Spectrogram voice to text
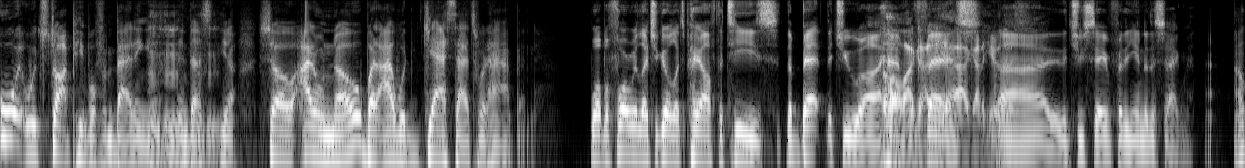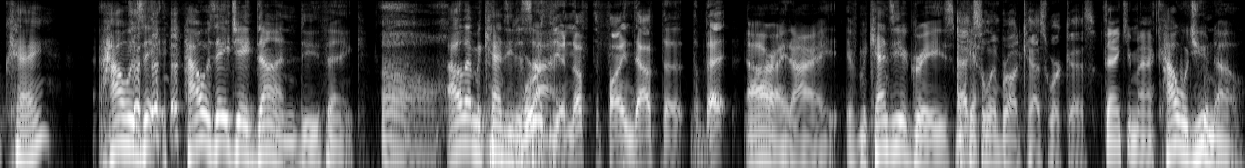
Or it would stop people from betting it, mm-hmm. and does you know. So I don't know, but I would guess that's what happened. Well, before we let you go, let's pay off the tease. The bet that you uh, have Oh, I with got- yeah, I gotta hear this. Uh, that you saved for the end of the segment. Okay, how is it? how is AJ done? Do you think? Oh, I'll let Mackenzie decide. Worthy enough to find out the the bet. All right, all right. If Mackenzie agrees, Macken- Excellent broadcast work, guys. thank you, Mac. how would you know?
